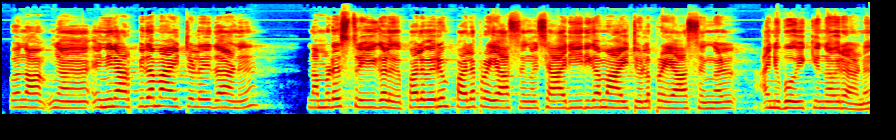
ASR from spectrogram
ഇപ്പോൾ എന്നിൽ അർപ്പിതമായിട്ടുള്ള ഇതാണ് നമ്മുടെ സ്ത്രീകൾ പലവരും പല പ്രയാസങ്ങൾ ശാരീരികമായിട്ടുള്ള പ്രയാസങ്ങൾ അനുഭവിക്കുന്നവരാണ്.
